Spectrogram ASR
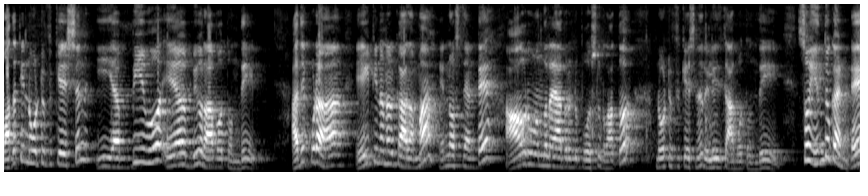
మొదటి నోటిఫికేషన్ ఈ ఎఫ్బిఓ ఏఎఫ్బిఓ రాబోతుంది. అది కూడా ఎయిటీన్ అన్నర్ కాదమ్మా. ఎన్ని వస్తాయంటే ఆరు వందల యాభై రెండు పోస్టులు రాతో నోటిఫికేషన్ రిలీజ్ కాబోతుంది. సో ఎందుకంటే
